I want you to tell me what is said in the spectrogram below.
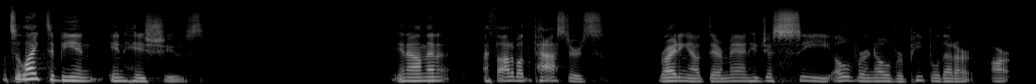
What's it like to be in, in his shoes? You know, and then I thought about the pastors writing out there, man, who just see over and over people that are, are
